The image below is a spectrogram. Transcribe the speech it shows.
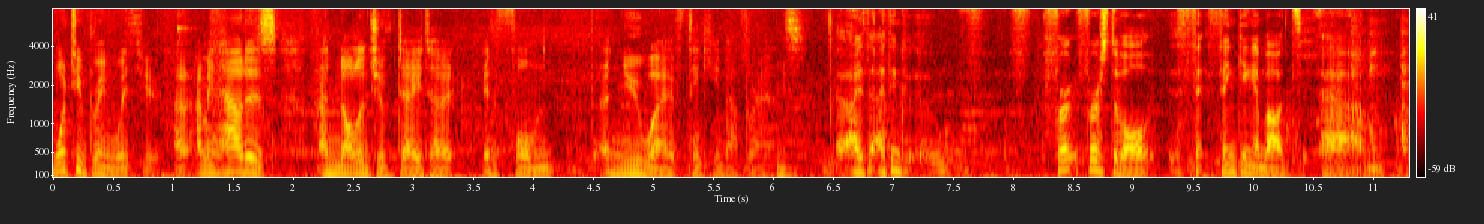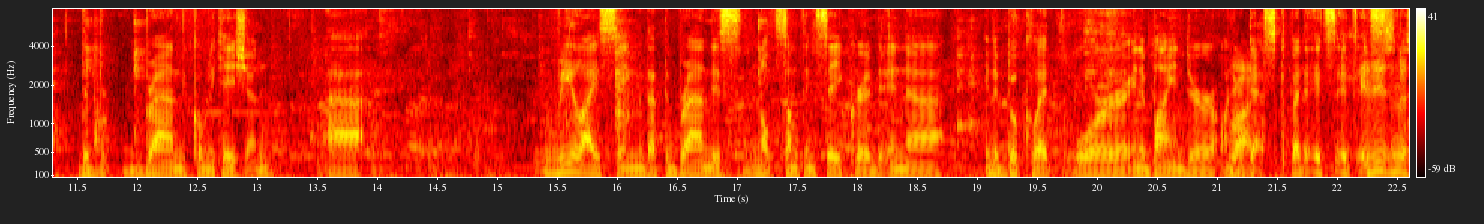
what do you bring with you? I, mean, how does a knowledge of data inform a new way of thinking about brands? I, th- I think, uh, f- first of all, th- thinking about um, the br- brand communication, uh, realizing that the brand is not something sacred in a in a booklet or in a binder on your desk, but it's it's, It it's isn't a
